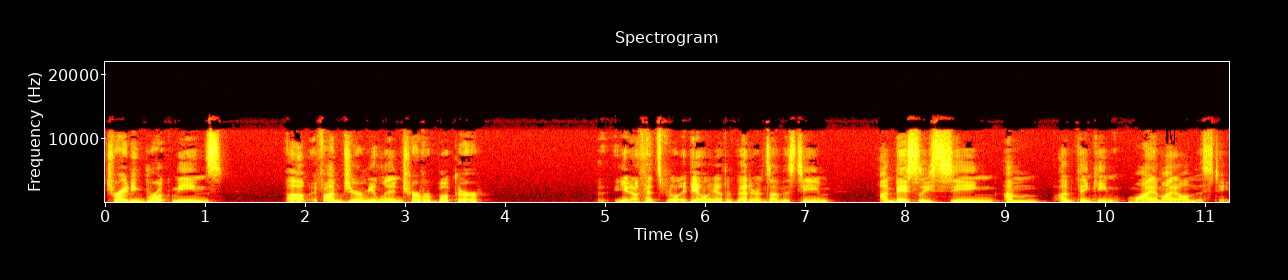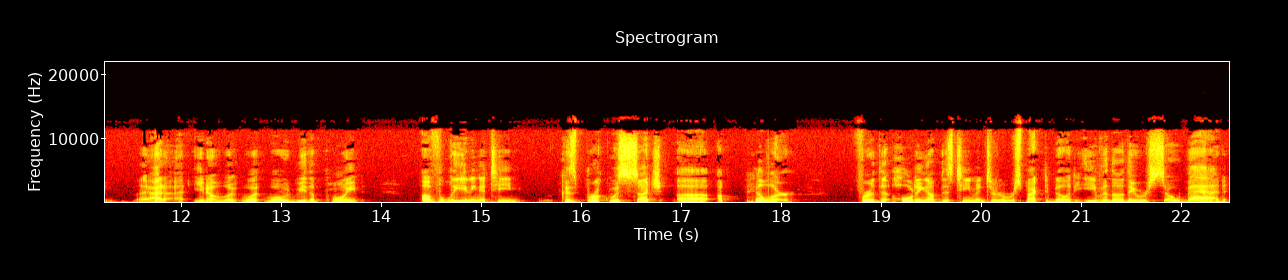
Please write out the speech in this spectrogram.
Trading Brook means, um, if I'm Jeremy Lin, Trevor Booker, you know, that's really the only other veterans on this team. I'm basically seeing, I'm, I'm thinking, why am I on this team? I, I- you know, what, what, would be the point of leading a team? Cause Brook was such a, a pillar for the holding up this team into respectability. Even though they were so bad,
